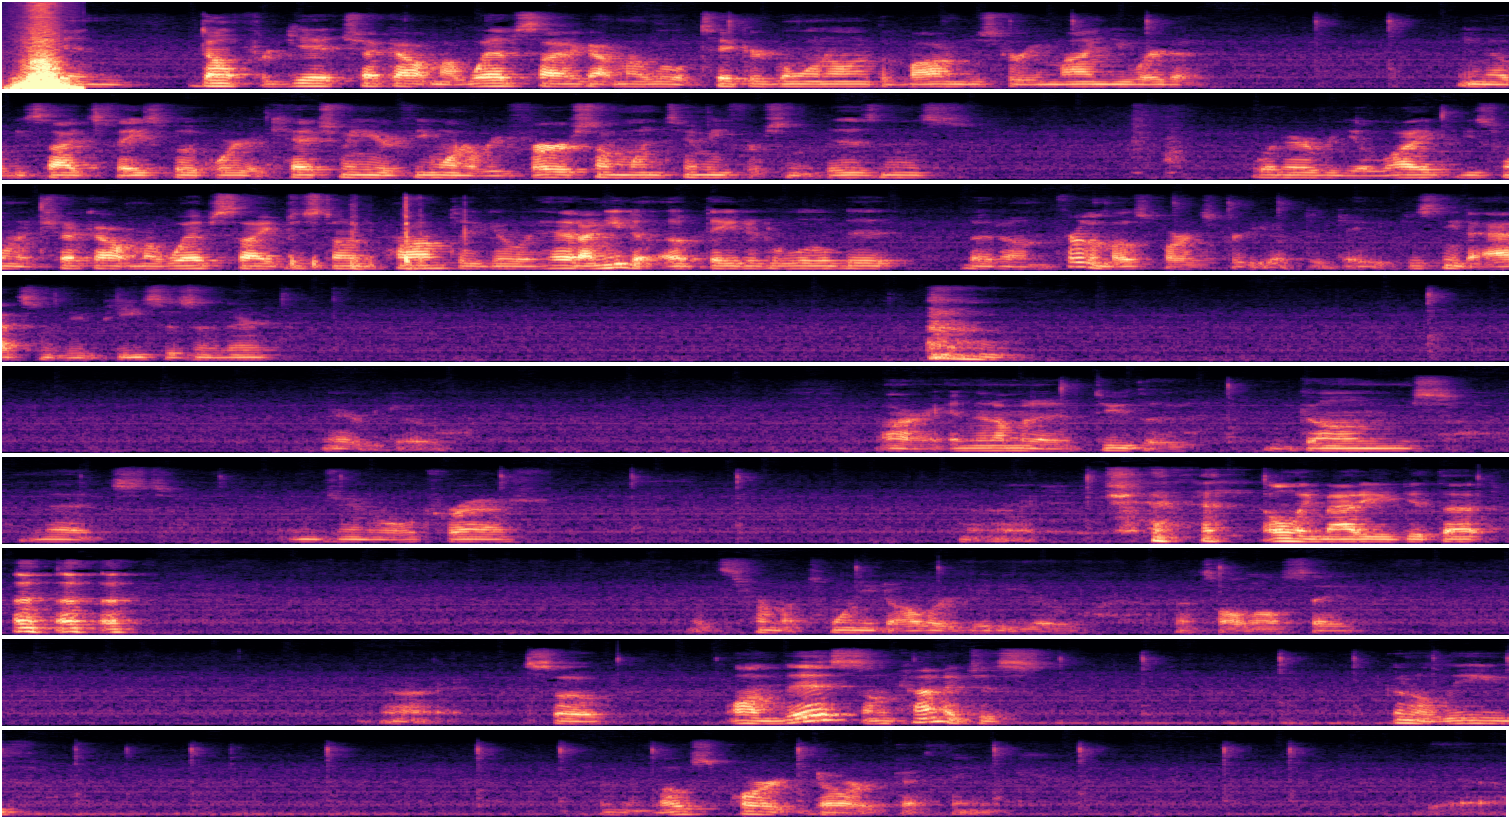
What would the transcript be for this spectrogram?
and don't forget, check out my website. I got my little ticker going on at the bottom just to remind you where to, you know, besides Facebook, where to catch me, or if you want to refer someone to me for some business, whatever you like. You just want to check out my website just unprompted, go ahead. I need to update it a little bit, but um, for the most part, it's pretty up to date. Just need to add some new pieces in there. Alright, and then I'm going to do the gums next in general trash. Alright. Only Maddie you get that. it's from a $20 video. That's all I'll say. Alright, so on this, I'm kind of just going to leave most part dark, I think. Yeah.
